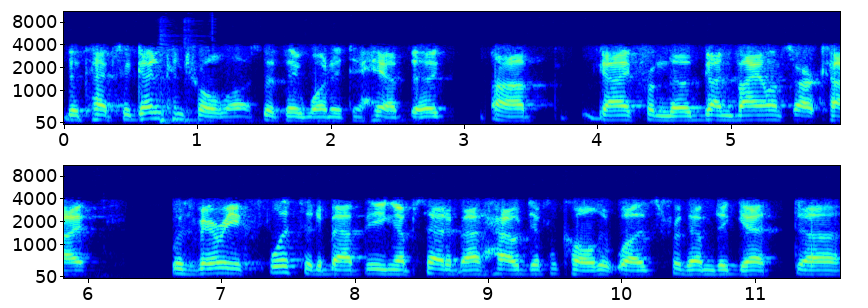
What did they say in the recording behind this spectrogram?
the types of gun control laws that they wanted to have. The uh, guy from the Gun Violence Archive was very explicit about being upset about how difficult it was for them to get uh,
